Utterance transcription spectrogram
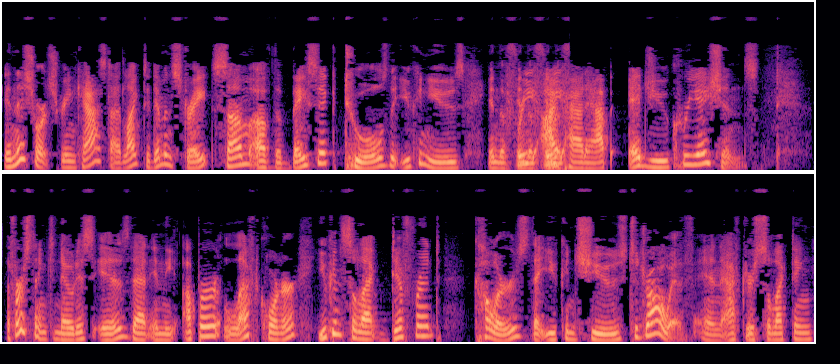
In this short screencast, I'd like to demonstrate some of the basic tools that you can use in the free, in the free iPad app Educreations. The first thing to notice is that in the upper left corner, you can select different colors that you can choose to draw with. And after selecting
